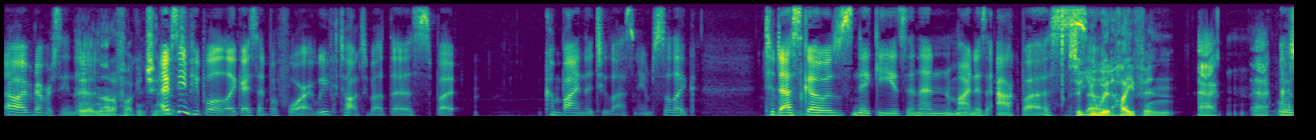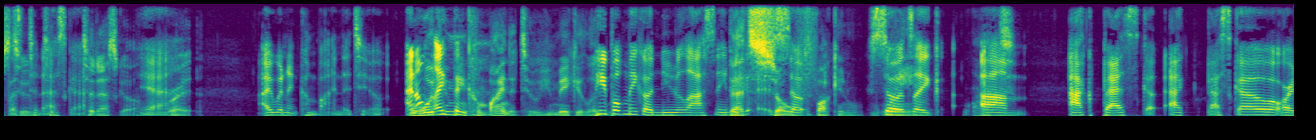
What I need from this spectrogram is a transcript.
Oh, I've never seen that. Yeah, not a fucking chance. I've seen people, like I said before, we've talked about this, but combine the two last names. So like Tedesco's Nikki's and then mine is Akbus. So, you would hyphen Ac- Akbus Akbus to Tedesco. to Tedesco. Yeah. Right. I wouldn't combine the two. I Well, don't what like do you the mean combine the two? You make it like people make a new last name. that's because- so, so, fucking. so it's like What? um Akbesco, Akbesco or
